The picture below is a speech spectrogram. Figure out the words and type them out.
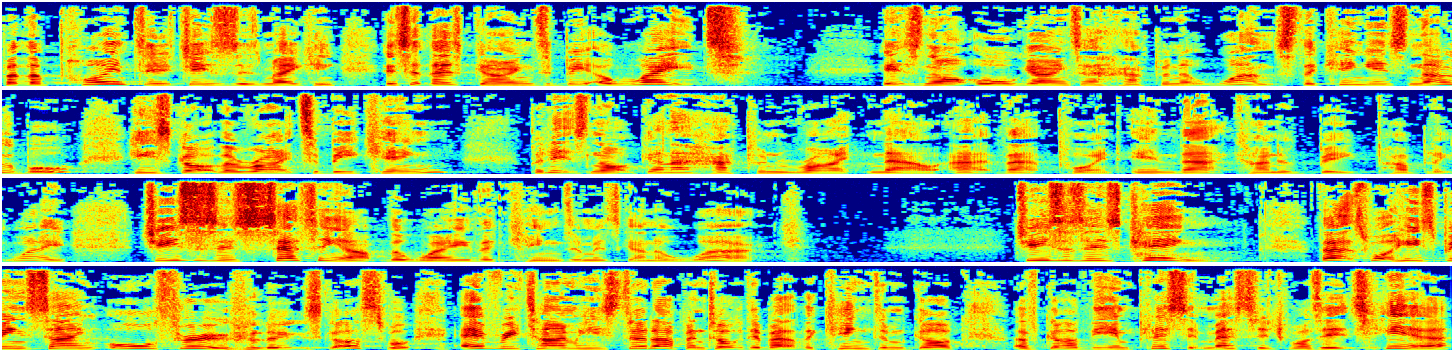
But the point Jesus is making is that there's going to be a wait. It's not all going to happen at once. The king is noble. He's got the right to be king, but it's not going to happen right now at that point in that kind of big public way. Jesus is setting up the way the kingdom is going to work. Jesus is king. That's what he's been saying all through Luke's gospel. Every time he stood up and talked about the kingdom God, of God, the implicit message was, it's here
